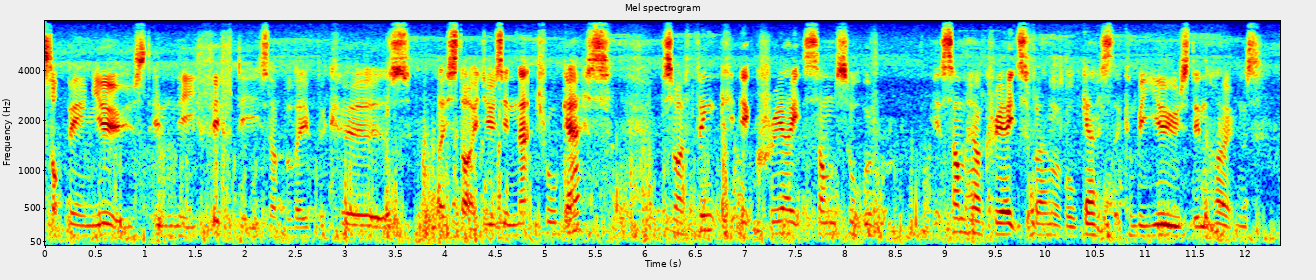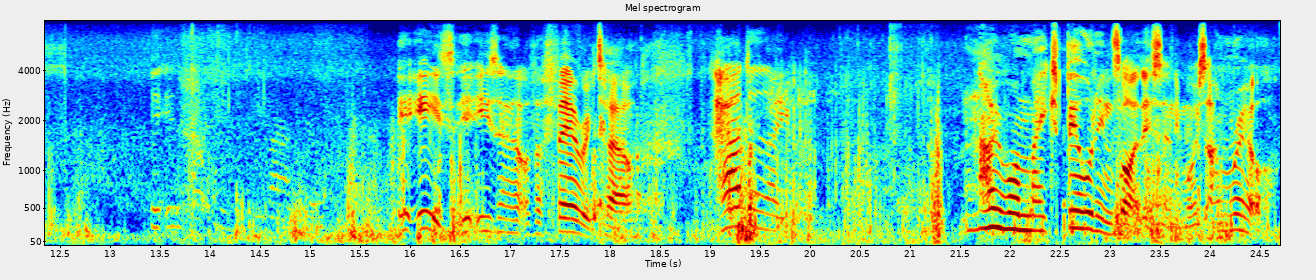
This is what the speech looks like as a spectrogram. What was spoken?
stopped being used in the 50s, I believe, because they started using natural gas. So I think it creates some sort of, it somehow creates flammable gas that can be used in homes. It is it is, it is out of a fairy tale. How do they. No one makes buildings like this anymore, it's unreal.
